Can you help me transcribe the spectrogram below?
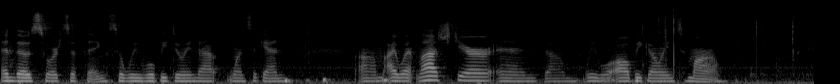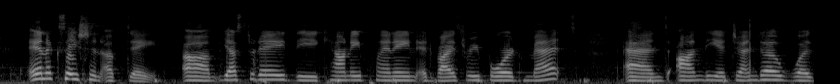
and those sorts of things. So we will be doing that once again. Um, I went last year, and um, we will all be going tomorrow. Annexation update. Um, yesterday, the County Planning Advisory Board met, and on the agenda was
